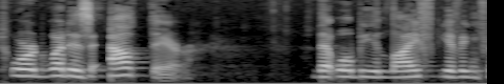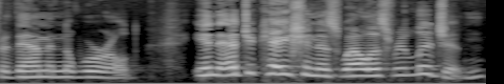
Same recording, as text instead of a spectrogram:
toward what is out there that will be life giving for them in the world. In education as well as religion,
